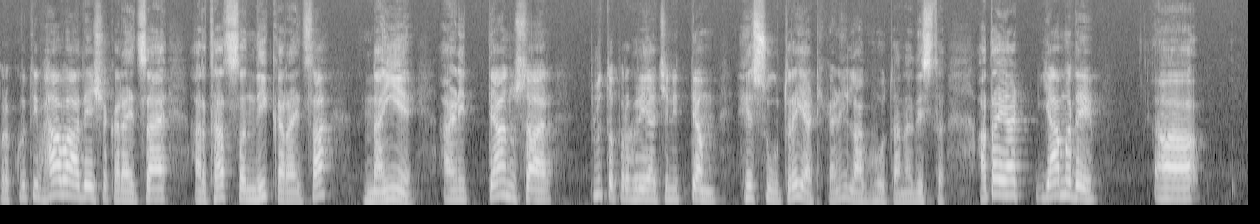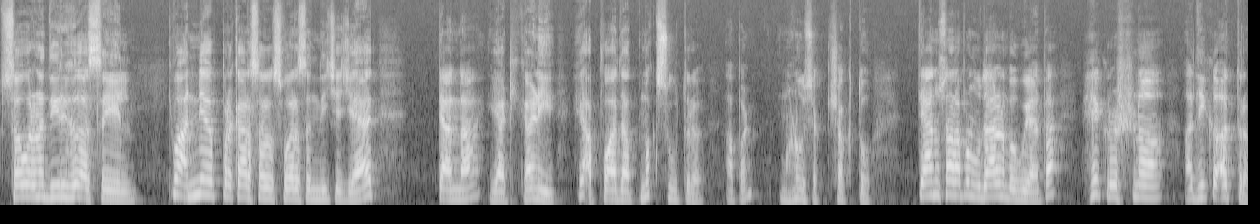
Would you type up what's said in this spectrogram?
प्रकृतिभाव आदेश करायचा आहे अर्थात संधी करायचा नाही आहे आणि त्यानुसार प्लुत प्रक्रियाचे नित्यम हे सूत्र या ठिकाणी लागू होताना दिसतं. आता या यामध्ये सवर्ण दीर्घ असेल किंवा अन्य प्रकार स स्वरसंधीचे जे आहेत त्यांना या ठिकाणी हे अपवादात्मक सूत्र आपण म्हणू शक शकतो. त्यानुसार आपण उदाहरण बघूया आता. हे कृष्ण अधिक अत्र.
